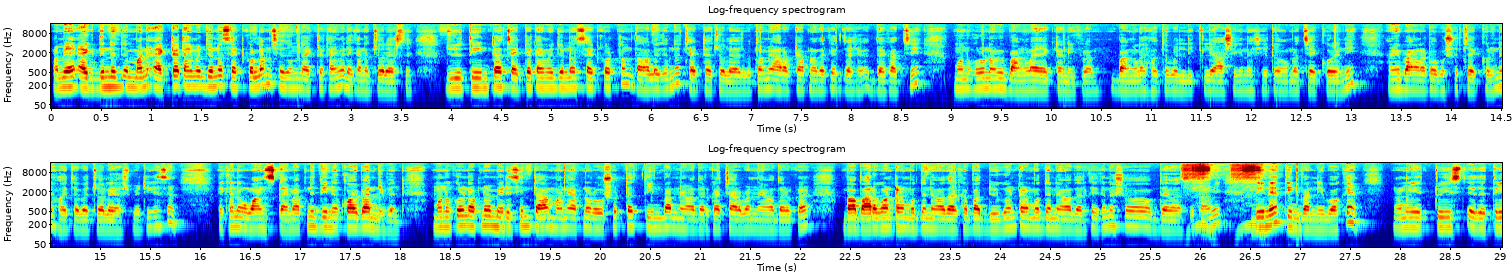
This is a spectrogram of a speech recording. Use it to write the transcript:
আমি একদিনের মানে একটা টাইমের জন্য সেট করলাম, সেজন্য একটা টাইমের এখানে চলে আসছে। যদি তিনটা, চারটা টাইমের জন্য সেট করতাম, তাহলে কিন্তু চারটা চলে আসবে। তো আমি আরেকটা আপনাদেরকে দেখা- দেখাচ্ছি। মনে করুন আমি বাংলায় একটা লিখলাম বাংলায় হয়তো বা লিখলে আসে কিনা সেটাও আমরা চেক করে নিই। আমি বাংলাটা অবশ্যই চেক করে নিই হয়তো বা চলে আসবে, ঠিক আছে? এখানে ওয়ান্স টাইম আপনি দিনে কয়বার নেবেন? মনে করুন আপনার মেডিসিনটা মানে আপনার ওষুধটা তিনবার নেওয়া দরকার, চারবার নেওয়া দরকার, বা বারো ঘণ্টার মধ্যে নেওয়া দরকার, বা দুই ঘণ্টার মধ্যে নেওয়া দরকার, এখানে সব দেওয়া আছে। তো আমি দিনে তিনবার নিব ওকে আমি টুইস্ট থ্রি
